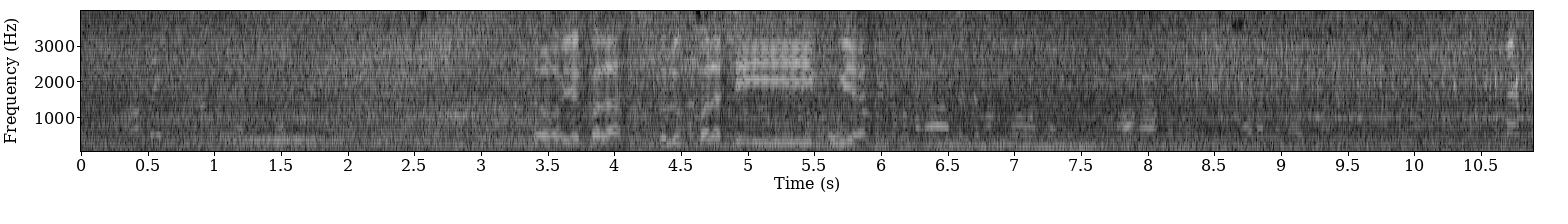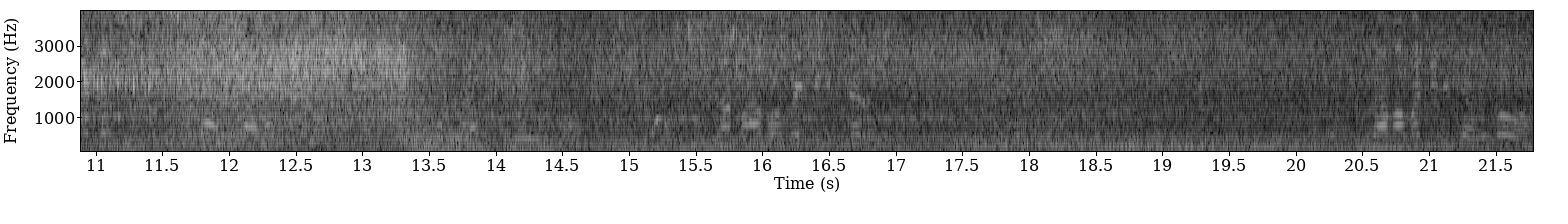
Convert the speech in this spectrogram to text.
sir. So, yun pala. Tulog pala si Kuya. Nakakabal naman po ako sir. Oo nga po sir. Alam naman. Sir, pwede nyo Wala pa ako may ticket sir. eh. Wala pa may ticket sir. Ito ah.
